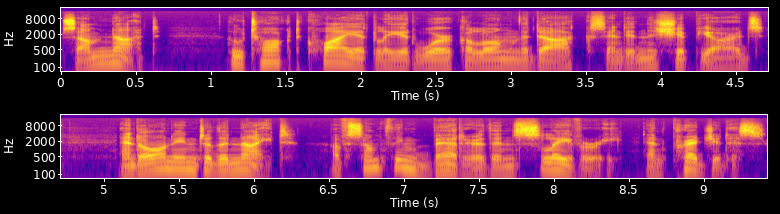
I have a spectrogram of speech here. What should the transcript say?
some not, who talked quietly at work along the docks and in the shipyards, and on into the night, of something better than slavery and prejudice.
